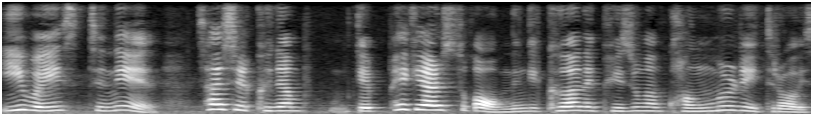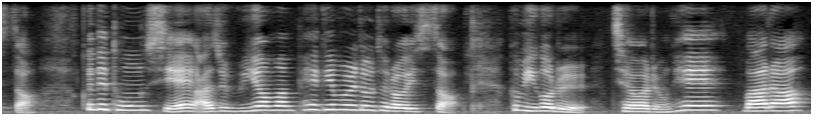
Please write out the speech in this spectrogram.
이 waste는 사실 그냥 폐기할 수가 없는 게 그 안에 귀중한 광물이 들어있어. 근데 동시에 아주 위험한 폐기물도 들어있어. 그럼 이거를 재활용해 마라.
